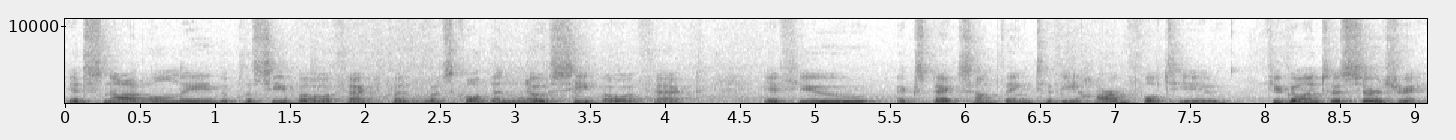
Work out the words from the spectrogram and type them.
it's not only the placebo effect, but what's called the nocebo effect. If you expect something to be harmful to you, if you go into a surgery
